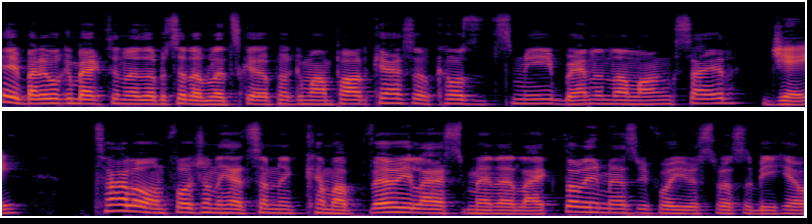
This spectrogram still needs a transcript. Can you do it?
Hey, everybody, welcome back to another episode of Let's Go Pokemon Podcast. Of course, it's me, Brandon, alongside Jay. Tyler. Unfortunately, had something come up very last minute, like 30 minutes before he was supposed to be here.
